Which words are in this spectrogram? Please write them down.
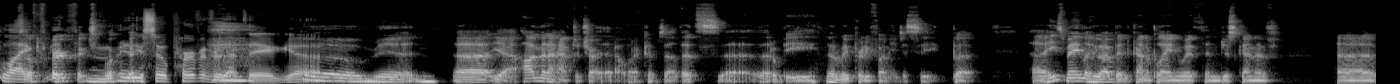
like so perfect. It, he's so perfect for that thing. Yeah. Oh man. Uh, yeah, I'm gonna have to try that out when it comes out. That's uh, that'll be that'll be pretty funny to see. But uh, he's mainly who I've been kind of playing with and just kind of uh,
